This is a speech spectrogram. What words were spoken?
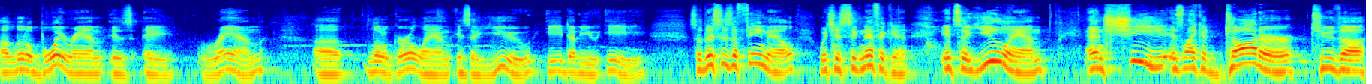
A little boy ram is a ram. A little girl lamb is a ewe, E W E. So this is a female, which is significant. It's a ewe lamb, and she is like a daughter to the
